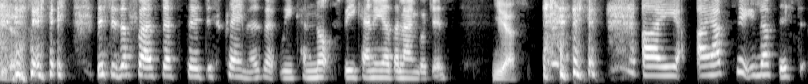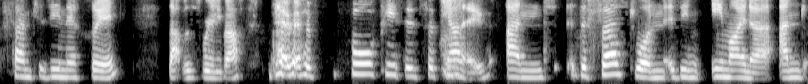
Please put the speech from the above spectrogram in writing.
you know. this is a first episode disclaimer that we cannot speak any other languages. Yes. I I absolutely love this fantasy that was really bad. There are four pieces for piano, and the first one is in E minor, and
